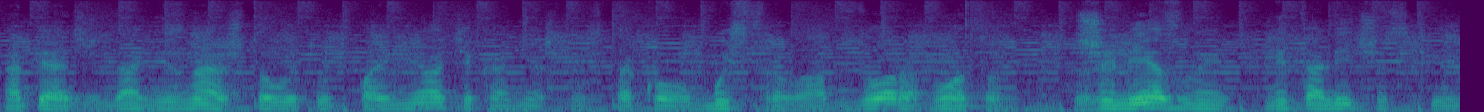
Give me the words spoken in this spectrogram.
Опять же, да, не знаю, что вы тут поймете, конечно, из такого быстрого обзора. Вот он, железный, металлические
